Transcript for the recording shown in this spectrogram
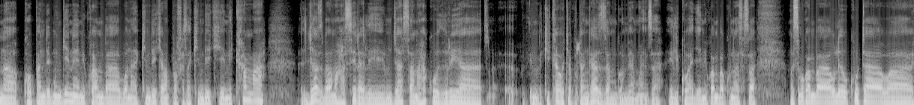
na kwa upande mwingine ni kwamba bwana Kindiki ama Profesa Kindiki ni kama jazba ama hasira ilimjaa sana, hakuhudhuria uh, kikao cha kutangaza mgombea mwenza. Ilikuwaje? Ni kwamba kuna sasa unasema kwamba ule ukuta wa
